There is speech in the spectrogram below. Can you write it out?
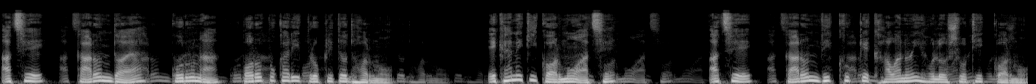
আছে, কারণ দয়া, করুণা, পরোপকারী প্রকৃত ধর্ম। এখানে কি কর্ম আছে? আছে, কারণ ভিক্ষুককে খাওয়ানোই হল সঠিক কর্ম।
